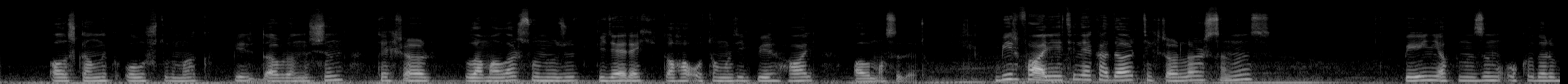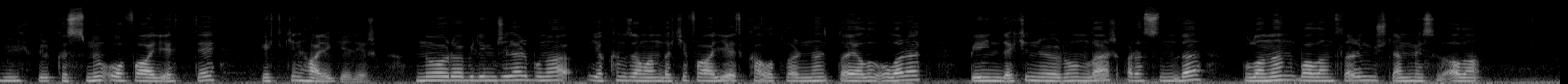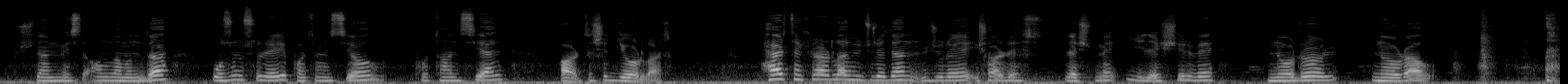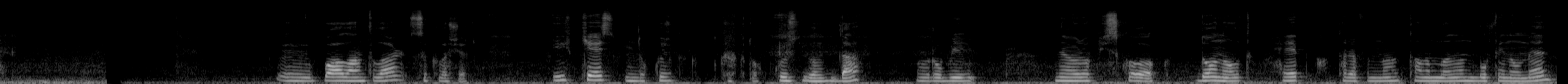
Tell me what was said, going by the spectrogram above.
Alışkanlık oluşturmak bir davranışın tekrarlamalar sonucu giderek daha otomatik bir hal almasıdır. Bir faaliyeti ne kadar tekrarlarsanız beyin yapınızın o kadar büyük bir kısmı o faaliyette etkin hale gelir. Nörobilimciler buna yakın zamandaki faaliyet kalıplarına dayalı olarak beyindeki nöronlar arasında bulanan bağlantıların güçlenmesi alan güçlenmesi anlamında uzun süreli potansiyel potansiyel artışı diyorlar. Her tekrarla hücreden hücreye işaretleşme iyileşir ve nöral nöral e, bağlantılar sıklaşır. İlk kez 1949 yılında nöropsikolog Donald Hebb tarafından tanımlanan bu fenomen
